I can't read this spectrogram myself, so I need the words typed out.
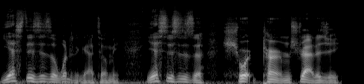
Yes, this is a what did the guy tell me? Yes, this is a short-term strategy.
